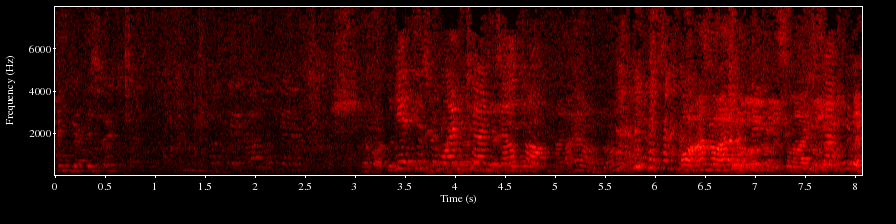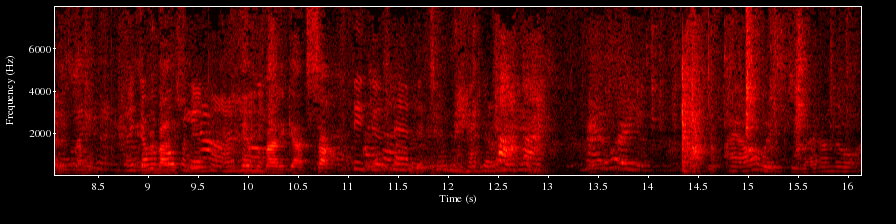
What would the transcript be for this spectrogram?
Can you get this? Get his one-ton belt off. Oh, I know, I don't think it's like. I don't Everybody- open it, huh? Everybody got something. He just handed it to me. I always do, I don't know why.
